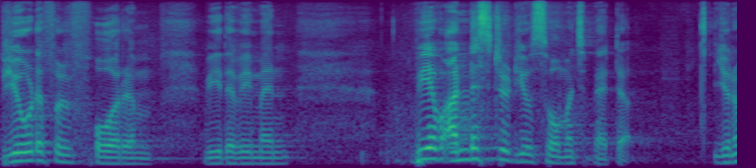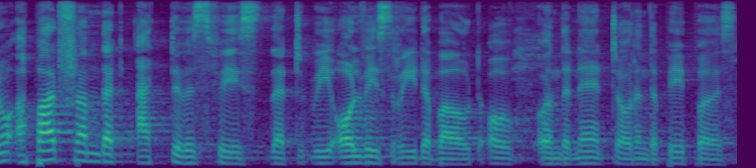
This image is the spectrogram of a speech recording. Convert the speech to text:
beautiful forum, we the women, we have understood you so much better. You know, apart from that activist face that we always read about, or on the net or in the papers,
